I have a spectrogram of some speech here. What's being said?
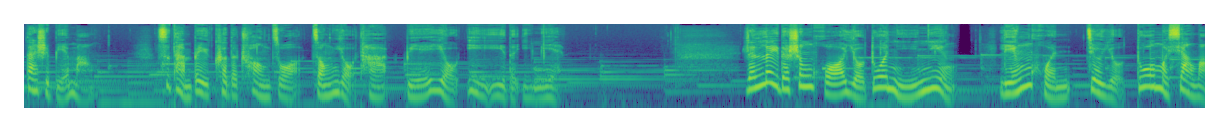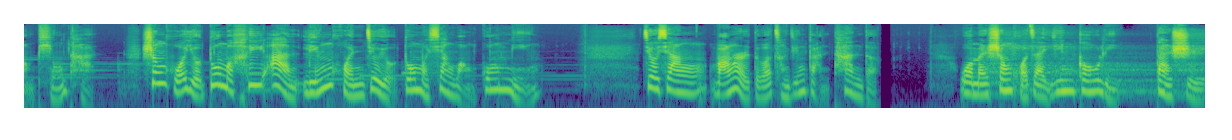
但是别忙。斯坦贝克的创作总有他别有意义的一面。人类的生活有多泥泞，灵魂就有多么向往平坦；生活有多么黑暗，灵魂就有多么向往光明。就像王尔德曾经感叹的：“我们生活在阴沟里，但是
